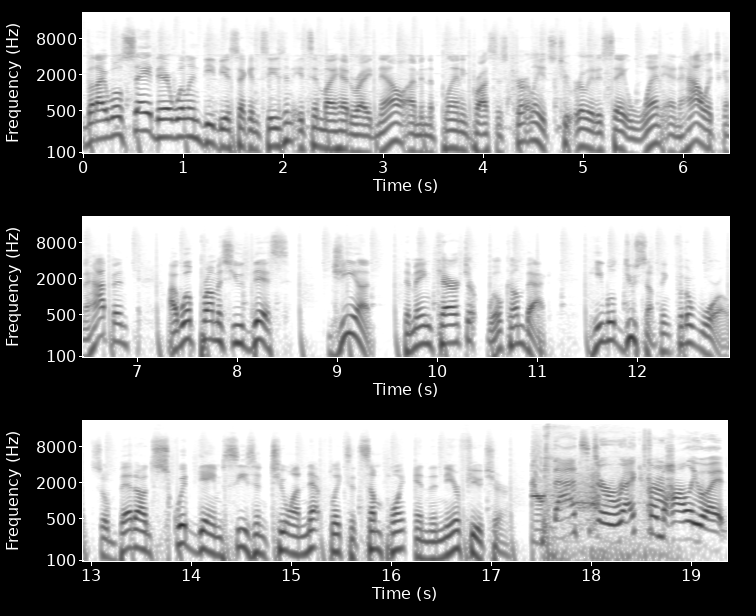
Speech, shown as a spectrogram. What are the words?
But I will say there will indeed be a second season. It's in my head right now. I'm in the planning process currently. It's too early to say when and how it's going to happen. I will promise you this Gi-hun, the main character, will come back he will do something for the world. So bet on Squid Game Season 2 on Netflix at some point in the near future. That's direct from Hollywood.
